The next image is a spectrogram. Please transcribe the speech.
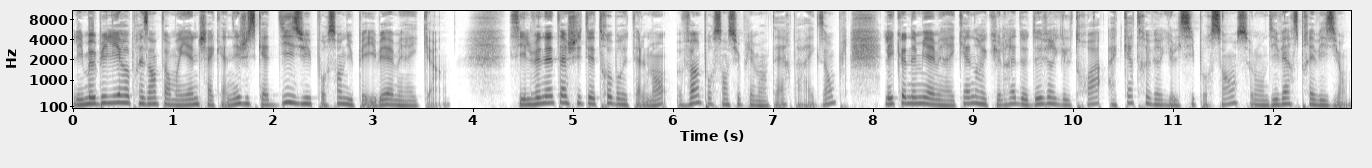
L'immobilier représente en moyenne chaque année jusqu'à 18% du PIB américain. S'il venait à chuter trop brutalement, 20% supplémentaires par exemple, l'économie américaine reculerait de 2,3 à 4,6% selon diverses prévisions.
